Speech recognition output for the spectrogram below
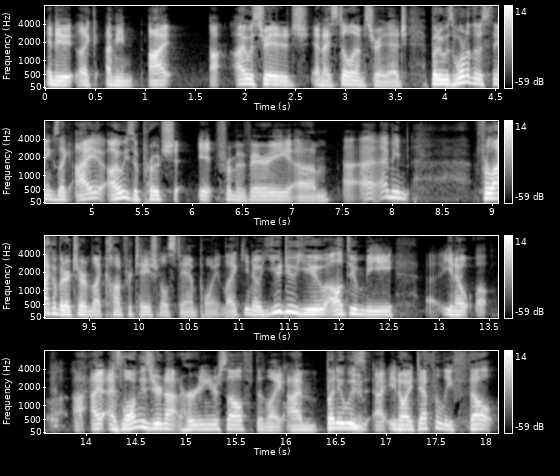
and it like I mean I I- I was straight edge and I still am straight edge, but it was one of those things like I I always approached it from a very, um, I, I mean, for lack of a better term, like confrontational standpoint. Like, you know, you do you, I'll do me. Uh, you know, I, as long as you're not hurting yourself, then like I'm. But it was, uh, you know, I definitely felt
